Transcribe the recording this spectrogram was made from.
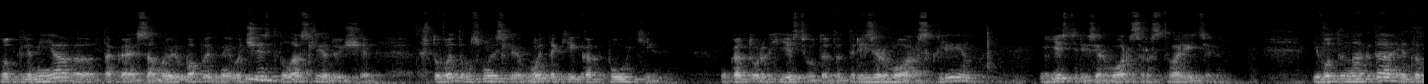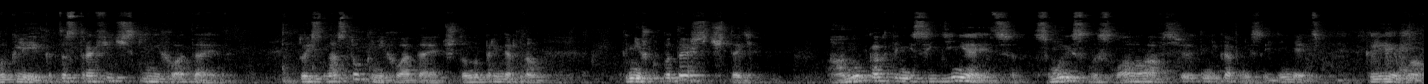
вот для меня э, такая самая любопытная его часть была следующая, что в этом смысле мы такие как пауки, у которых есть вот этот резервуар с клеем, есть резервуар с растворителем. И вот иногда этого клея катастрофически не хватает. То есть настолько не хватает, что, например, там книжку пытаешься читать, оно как-то не соединяется. Смыслы, слова, все это никак не соединяется. Клея мало.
